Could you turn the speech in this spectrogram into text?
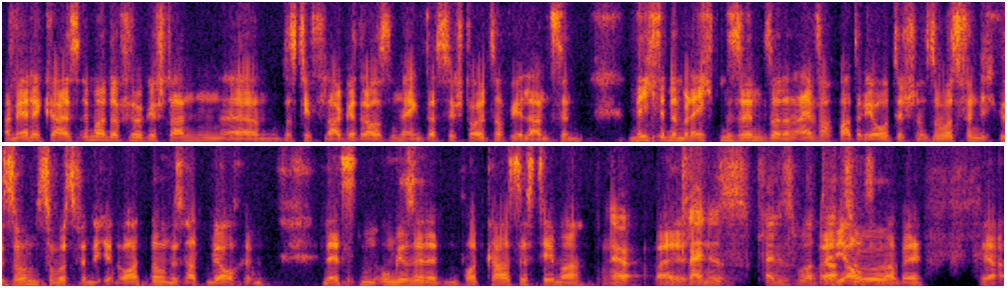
Amerika ist immer dafür gestanden, ähm, dass die Flagge draußen hängt, dass sie stolz auf ihr Land sind. Nicht in einem rechten Sinn, sondern einfach patriotisch. Und sowas finde ich gesund, sowas finde ich in Ordnung. Das hatten wir auch im letzten ungesendeten Podcast, das Thema. Ja, weil, kleines, kleines Wort weil dazu. Die Aufnahme, ja.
